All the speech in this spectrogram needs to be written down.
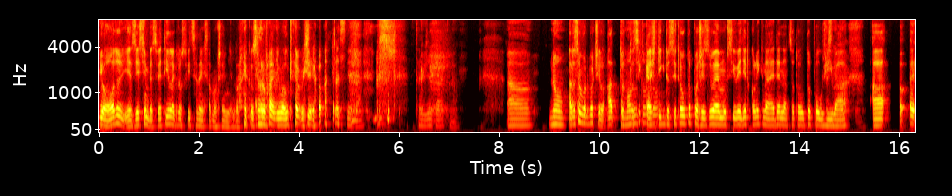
Jo, to jezdí s tím bez světýlek rozsvícených samozřejmě, no, jako s normálním autem, že jo. Přesně tak. Takže tak, no. Uh, No. A to jsem odbočil. A to, to si to, každý, to... kdo si to auto pořizuje, musí vědět, kolik najede, na co to auto používá. Tak, a e,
